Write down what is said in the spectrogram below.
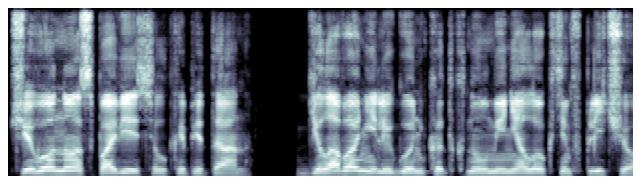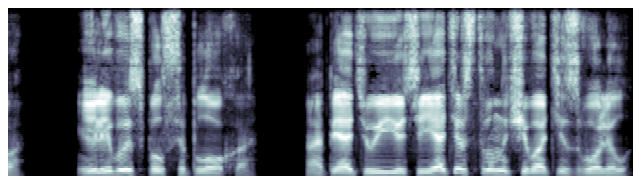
Чего нос повесил, капитан? Геловани легонько ткнул меня локтем в плечо. Или выспался плохо? Опять у ее сиятельства ночевать изволил?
